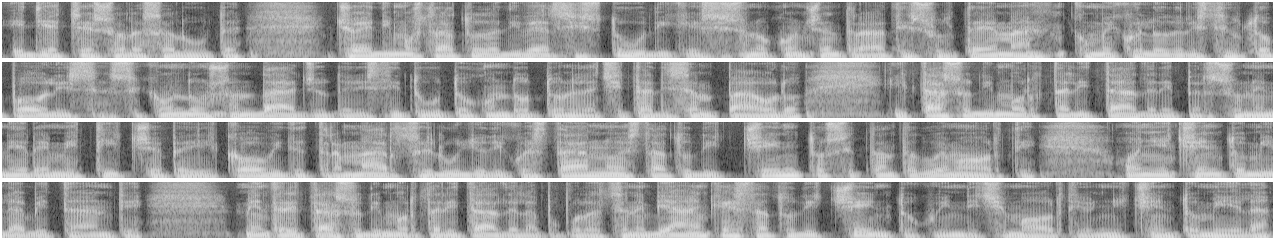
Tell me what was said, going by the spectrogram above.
e di accesso alla salute. Ciò è dimostrato da diversi studi che si sono concentrati sul tema come quello dell'Istituto Polis. Secondo un sondaggio dell'istituto condotto nella città di San Paolo, il tasso di mortalità delle persone nere meticce per il Covid tra marzo e luglio di quest'anno è stato di 172 morti ogni 100.000 abitanti, mentre il tasso di mortalità della popolazione bianca è stato di 115 morti ogni 100.000.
